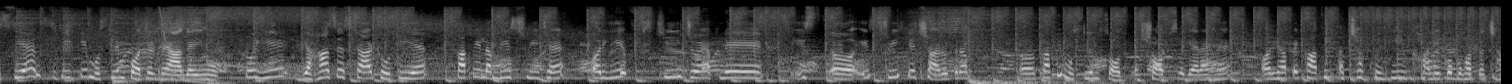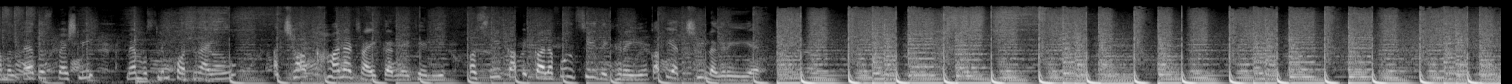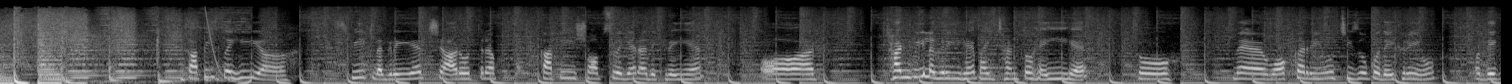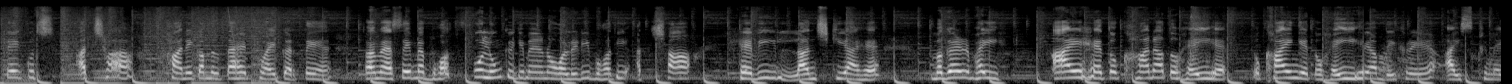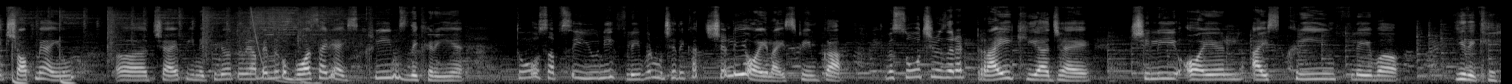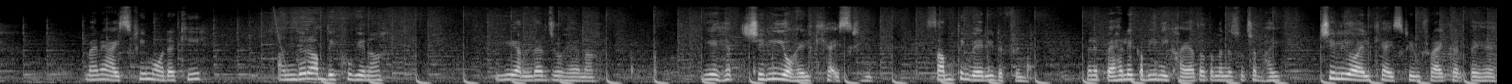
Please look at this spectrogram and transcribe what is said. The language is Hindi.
सियाल सिटी के मुस्लिम क्वार्टर में आ गई हूँ। तो ये यहाँ से स्टार्ट होती है। काफ़ी लंबी स्ट्रीट है और ये स्ट्रीट जो है अपने इस इस स्ट्रीट के चारों तरफ़ काफ़ी मुस्लिम शॉप्स वगैरह हैं और यहाँ पे काफ़ी अच्छा कुजीन खाने को बहुत अच्छा मिलता है। तो स्पेशली मैं मुस्लिम क्वार्टर आई हूँ। अच्छा खाना ट्राई करने के लिए और स्ट्रीट काफ़ी कलरफुल सी दिख रही है, काफ़ी अच्छी लग रही है। काफ़ी सही स्वीट लग रही है। चारों तरफ़ काफ़ी शॉप्स वगैरह दिख रही हैं और ठंड भी लग रही है। भाई, ठंड तो है ही है। तो मैं वॉक कर रही हूँ, चीज़ों को देख रही हूँ और देखते हैं कुछ अच्छा खाने का मिलता है ट्राई करते हैं। तो हम ऐसे मैं बहुत फुल हूँ क्योंकि मैंने ऑलरेडी बहुत ही अच्छा हैवी लंच किया है। मगर भाई, आए हैं तो खाना तो है ही है। तो खाएँगे तो है ही है। आप देख रहे हैं आइसक्रीम एक शॉप में आई हूँ। चाय पीने के लिए। तो यहाँ पे मेरे को बहुत सारी आइसक्रीम्स दिख रही हैं। तो सबसे यूनिक फ्लेवर मुझे देखा चिली ऑयल आइसक्रीम का। तो मैं सोच रही हूँ ज़रा ट्राई किया जाए। चिली ऑयल आइसक्रीम फ्लेवर ये देखिए मैंने आइसक्रीम ऑर्डर की। अंदर आप देखोगे ना, ये अंदर जो है ना, ये है चिली ऑयल की ice cream something very different मैंने पहले कभी नहीं खाया था तो मैंने सोचा, भाई चिली ऑयल की आइसक्रीम ट्राई करते हैं।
